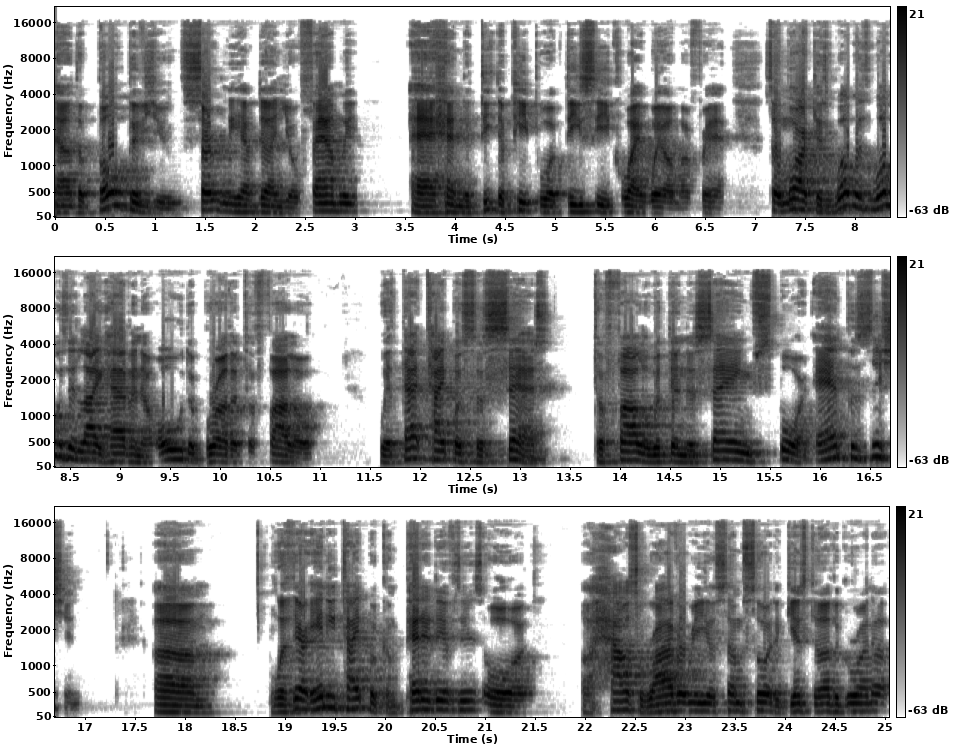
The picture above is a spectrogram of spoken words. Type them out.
Now, the both of you certainly have done your family and the, the people of DC quite well, my friend. So, Marcus, what was what was it like having an older brother to follow with that type of success to follow within the same sport and position? Um, was there any type of competitiveness or a house rivalry of some sort against the other growing up?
